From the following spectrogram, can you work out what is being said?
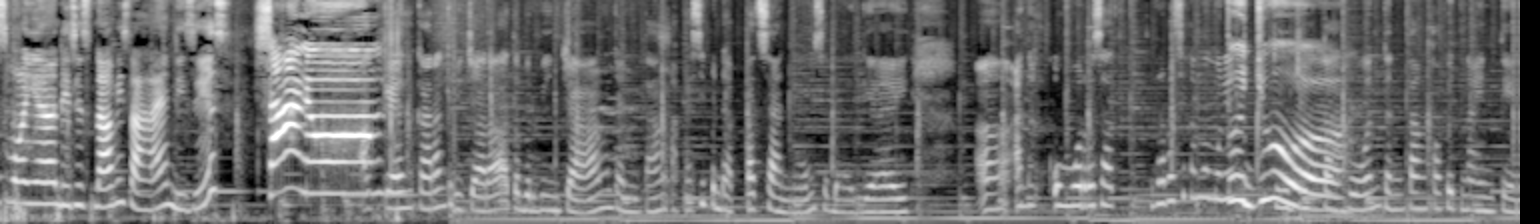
Halo semuanya, this is Nafisa and this is Sanu. Oke, sekarang kita bicara atau berbincang tentang apa sih pendapat Sanum sebagai uh, anak umur saat berapa sih kamu umurnya? Tujuh. tahun tentang COVID-19.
